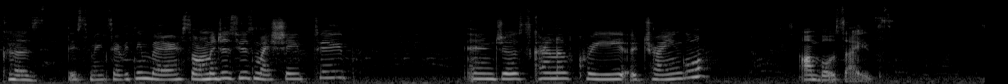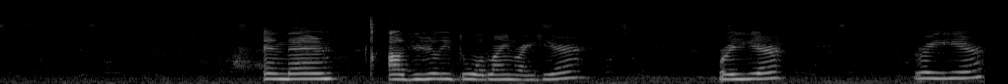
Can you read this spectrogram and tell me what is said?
because this makes everything better. So I'm gonna just use my shape tape and just kind of create a triangle on both sides. And then I'll usually do a line right here right here right here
